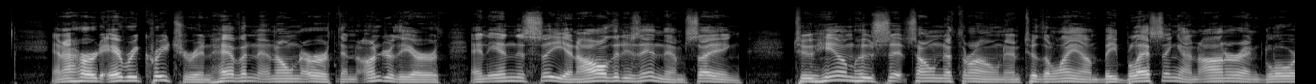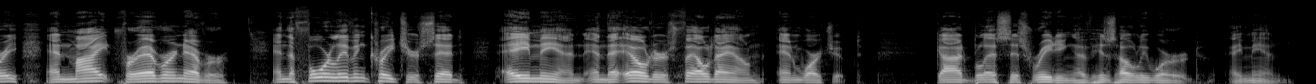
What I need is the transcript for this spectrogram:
And I heard every creature in heaven and on earth and under the earth and in the sea and all that is in them saying, To him who sits on the throne and to the Lamb be blessing and honor and glory and might forever and ever. And the four living creatures said, Amen. And the elders fell down and worshiped. God bless this reading of his holy word. Amen.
